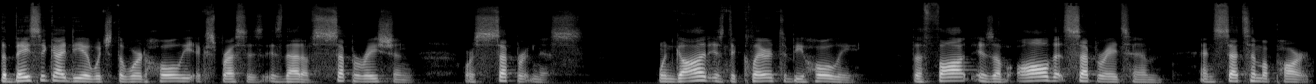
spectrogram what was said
The basic idea which the word holy expresses is that of separation or separateness. When God is declared to be holy, the thought is of all that separates him and sets him apart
